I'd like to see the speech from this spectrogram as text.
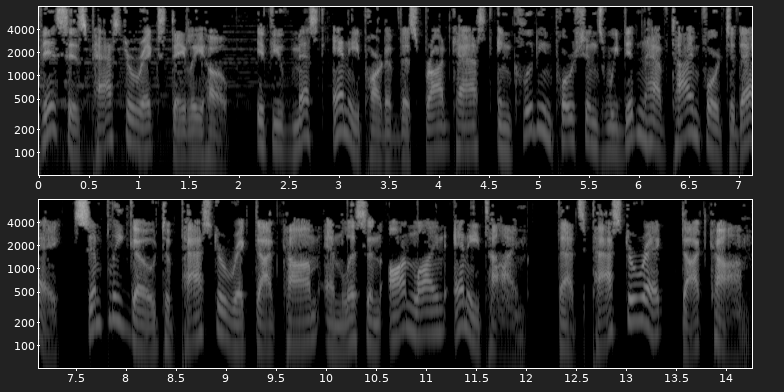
This is Pastor Rick's Daily Hope. If you've missed any part of this broadcast, including portions we didn't have time for today, simply go to PastorRick.com and listen online anytime. That's PastorRick.com.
